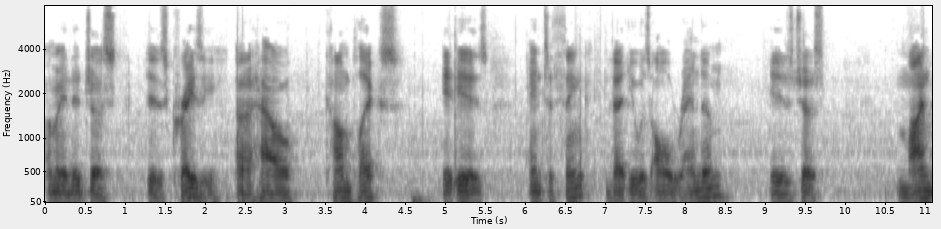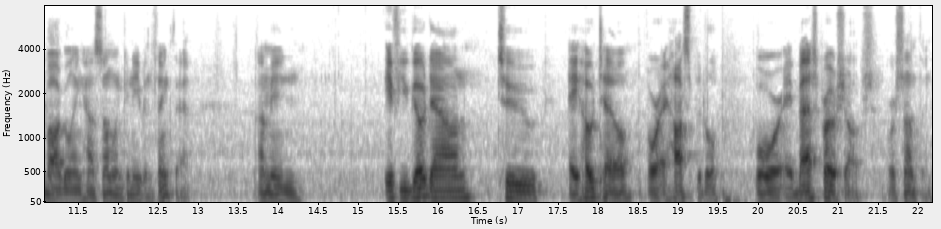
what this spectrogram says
I mean, it just is crazy uh, how complex it is. And to think that it was all random is just mind boggling how someone can even think that. I mean, if you go down to a hotel or a hospital or a Bass Pro Shops or something,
